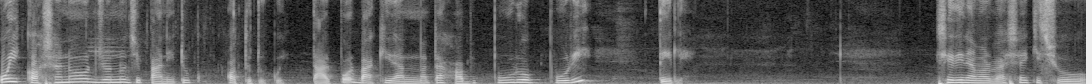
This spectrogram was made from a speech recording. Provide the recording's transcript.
ওই কষানোর জন্য যে পানিটুকু, অতটুকুই। তারপর বাকি রান্নাটা হবে পুরোপুরি তেলে। সেদিন আমার বাসায় কিছু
